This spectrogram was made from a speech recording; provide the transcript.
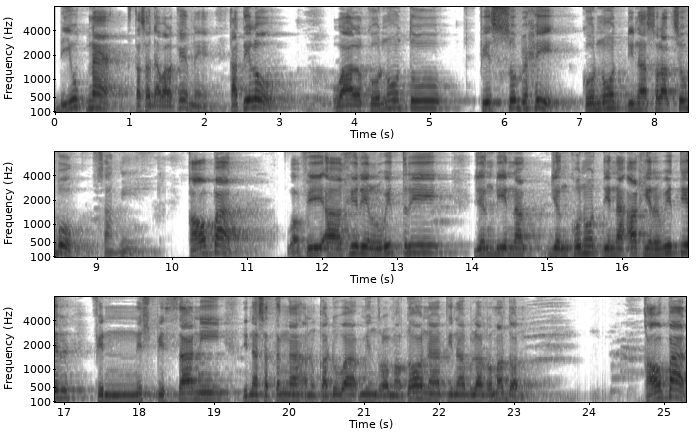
Diukna tasahud awal kene katilu. Wal kunutu fis subhi kunut dina salat subuh sami. Kaopat wa fi akhiril witri jeung dina jeung kunut dina akhir witir fin nispisani dina satengah anu kadua min ramadana tina bulan ramadan. Kaopat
